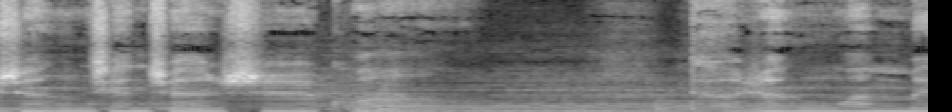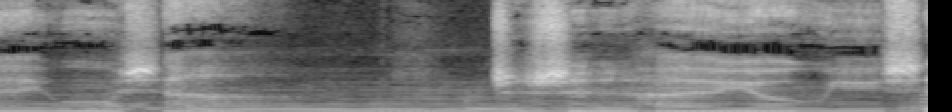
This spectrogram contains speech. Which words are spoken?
缱绻时光，他人完美无瑕，只是还有一些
